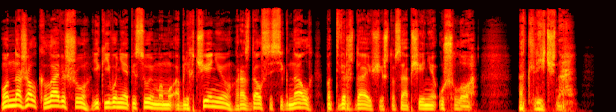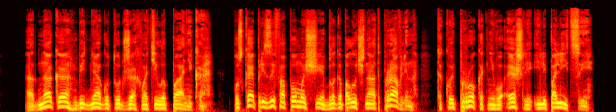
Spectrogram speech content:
Он нажал клавишу, и к его неописуемому облегчению раздался сигнал, подтверждающий, что сообщение ушло. «Отлично!» Однако беднягу тут же охватила паника. Пускай призыв о помощи благополучно отправлен, какой прок от него Эшли или полиции?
